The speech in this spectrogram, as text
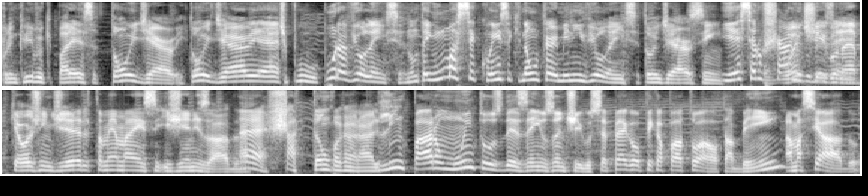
por incrível que pareça? Tom e Jerry. Tom e Jerry é, tipo, pura violência. Não tem uma sequência que não termine em violência, Tom e Jerry. Sim. E esse era o o charme do antigo, desenho. né? Porque hoje em dia ele também é mais higienizado, né? É, chatão pra caralho. Limparam muito os desenhos antigos. Você pega o pica-pau atual, tá bem amaciado.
